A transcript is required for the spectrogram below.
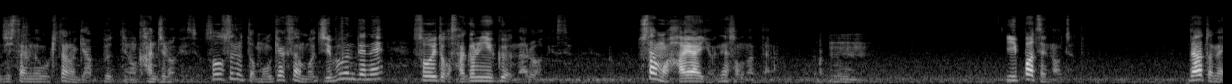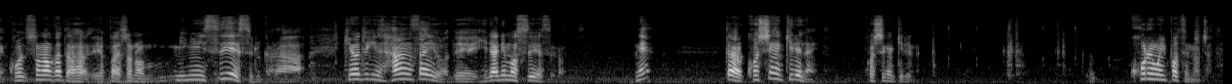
実際の動きとのギャップっていうのを感じるわけですよ。そうするともうお客さんも自分でね、そういうとこ探りに行くようになるわけですよ。そしたらもう早いよね、そうなったら。うん。一発で治っちゃった。で、あとね、こその方は、やっぱりその、右にスエーするから、基本的に反作用で左もスエーするわけです。ね？だから腰が切れない腰が切れない。これも一発で治っちゃった。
